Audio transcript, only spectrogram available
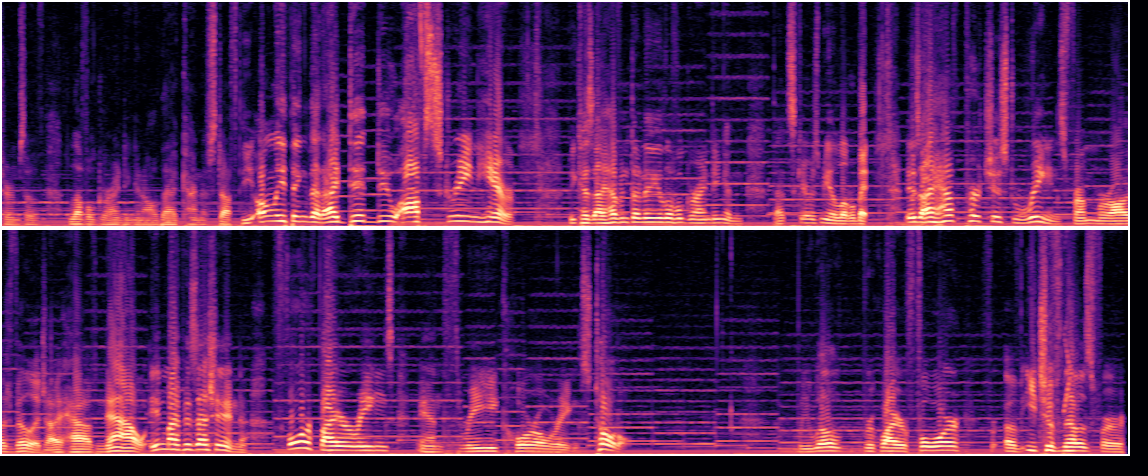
terms of level grinding and all that kind of stuff. The only thing that I did do off screen here, because I haven't done any level grinding and that scares me a little bit, is I have purchased rings from Mirage Village. I have now in my possession four fire rings and three coral rings total. We will require four of each of those for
